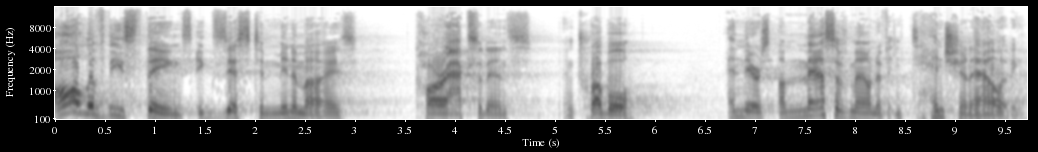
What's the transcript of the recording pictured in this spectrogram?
All of these things exist to minimize car accidents and trouble. And there's a massive amount of intentionality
